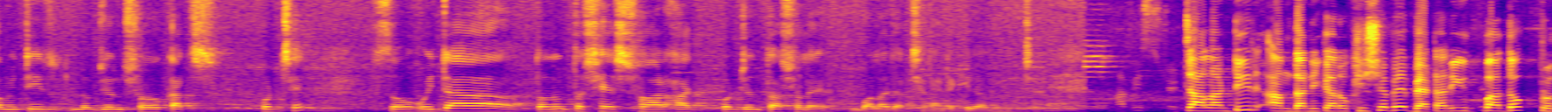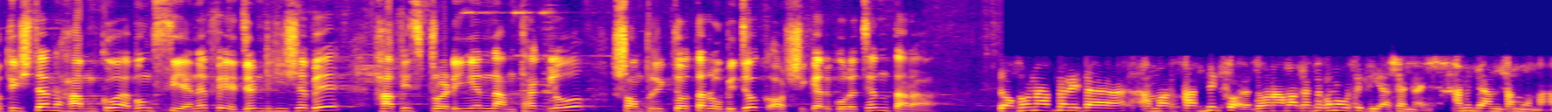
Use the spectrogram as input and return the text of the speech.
কমিটির লোকজন সহ কাজ করছে। সো ওইটা তদন্ত শেষ হওয়ার আগ পর্যন্ত আসলে বলা যাচ্ছে না এটা কীভাবে হচ্ছে। চালানটির আমদানিকারক হিসেবে ব্যাটারি উৎপাদক প্রতিষ্ঠান হামকো এবং সিএনএফ এজেন্ট হিসেবে হাফিজ ট্রেডিং এর নাম থাকলেও সম্পৃক্ততার অভিযোগ অস্বীকার করেছেন তারা। যখন আপনার এটা আমার সাবমিট করে, তখন আমার কাছে কোনো ওটিপি আসে নাই। আমি জানতামও না।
